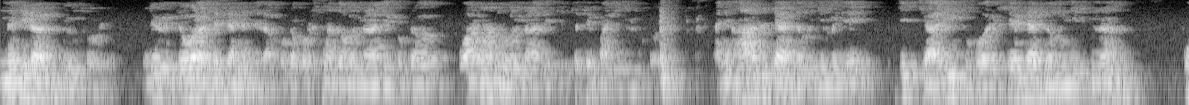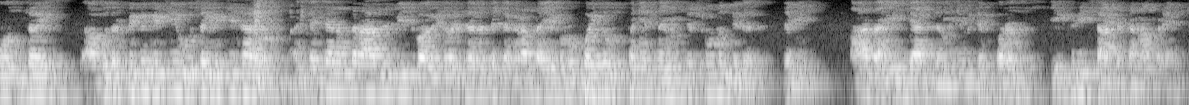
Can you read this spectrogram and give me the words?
नदीला घेऊन सोडलं. म्हणजे जवळ असेल त्या नदीला. कुठं कृष्णाजवळ मिळाली कुठं वारणाजवळ मिळाली तिथं ते पाणी घेऊन सोडलं. आणि आज त्या जमिनीमध्ये जे चाळीस वर्ष त्या जमिनीतनं कोणतंही अगोदर पिकं घेतली उसं घेतली झालं आणि त्याच्यानंतर आज वीस बावीस वर्ष झालं त्याच्याकडे आता एक रुपयाचं उत्पन्न येत नाही म्हणून ते सोडून दिलं जमीन. आज आम्ही त्या जमिनीमध्ये परत एकरी साठ टनापर्यंत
